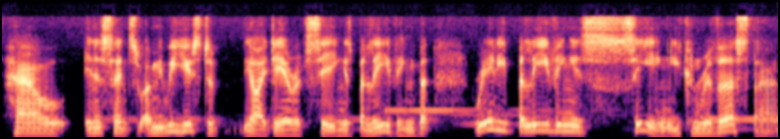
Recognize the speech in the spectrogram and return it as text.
how, in a sense, I mean, we used to the idea of seeing as believing, but really believing is seeing. You can reverse that.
